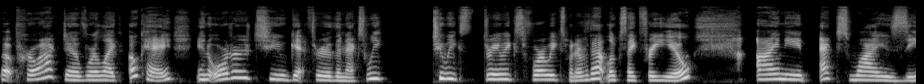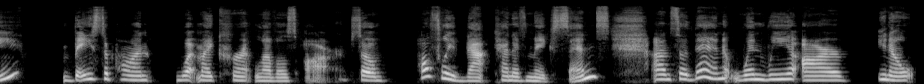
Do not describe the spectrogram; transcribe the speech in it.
But proactive, we're like, okay, in order to get through the next week, two weeks, three weeks, four weeks, whatever that looks like for you, I need X, Y, Z based upon what my current levels are. So hopefully that kind of makes sense. Um, so then when we are, you know,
